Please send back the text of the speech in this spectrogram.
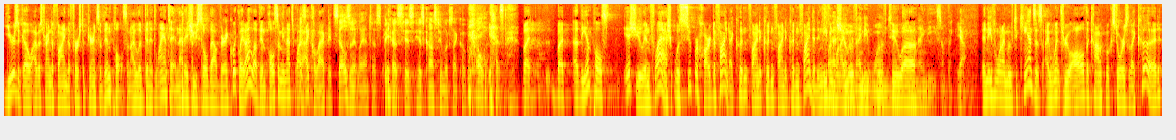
years ago I was trying to find the first appearance of Impulse, and I lived in Atlanta, and that issue sold out very quickly. And I love Impulse. I mean, that's why I collect. It sells in Atlanta because his, his costume looks like Coca Cola. Yes, but but uh, the impulse issue in Flash was super hard to find. I couldn't find it, couldn't find it, couldn't find it. And even Flash when I moved, 91, moved to uh, 90 something. yeah, and even when I moved to Kansas, I went through all the comic book stores that I could,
